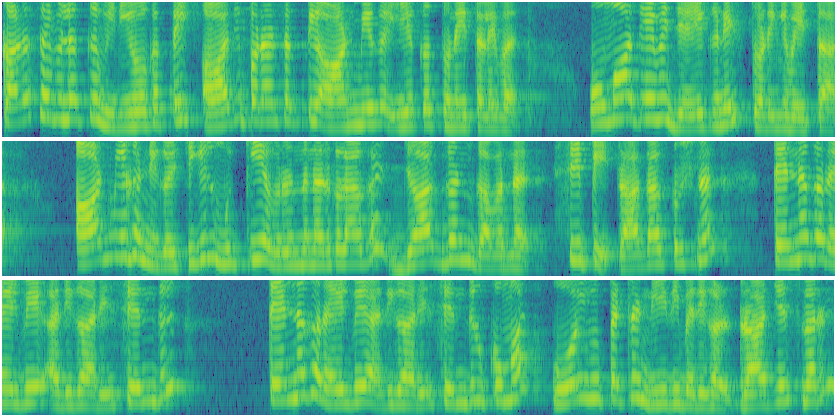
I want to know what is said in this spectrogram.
கலச விளக்கு விநியோகத்தை ஆதிபராசக்தி ஆன்மீக இயக்க துணைத் தலைவர் உமாதேவி ஜெயகணேஷ் தொடங்கி வைத்தார். ஆன்மீக நிகழ்ச்சியில் முக்கிய விருந்தினர்களாக ஜார்க்கண்ட் கவர்னர் சிபி ராதாகிருஷ்ணன் தென்னக ரயில்வே அதிகாரி செந்தில் தென்னக ரயில்வே அதிகாரி செந்தில்குமார் ஓய்வு பெற்ற நீதிபதிகள் ராஜேஸ்வரன்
